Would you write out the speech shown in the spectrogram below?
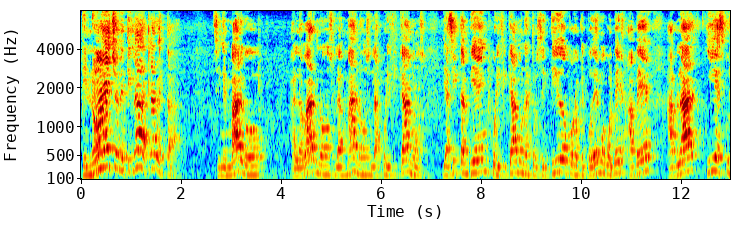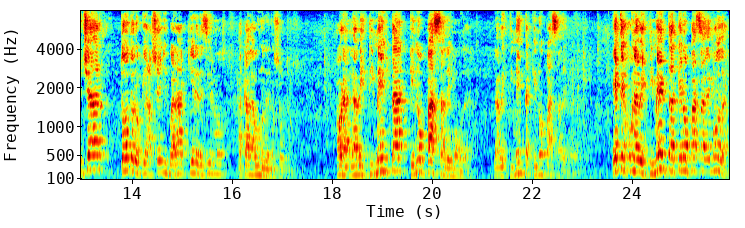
que no ha hecho netilá, claro está. Sin embargo, al lavarnos las manos, las purificamos y así también purificamos nuestro sentido por lo que podemos volver a ver, hablar y escuchar todo lo que Hashem Barak quiere decirnos a cada uno de nosotros. Ahora, la vestimenta que no pasa de moda. La vestimenta que no pasa de moda. Esta es una vestimenta que no pasa de moda.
